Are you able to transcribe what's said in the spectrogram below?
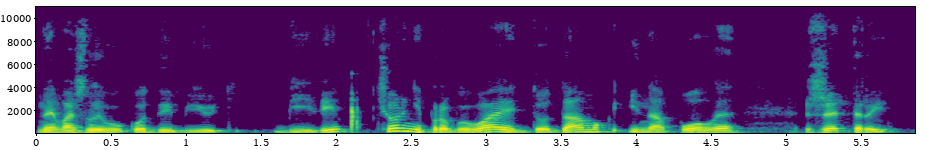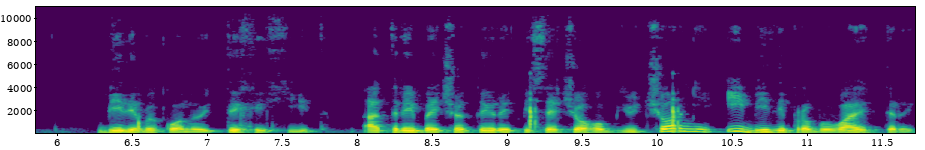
Неважливо, куди б'ють білі. Чорні пробивають до дамок і на поле Ж3. Білі виконують тихий хід А3, Б4, після чого б'ють чорні, і білі пробивають 3.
